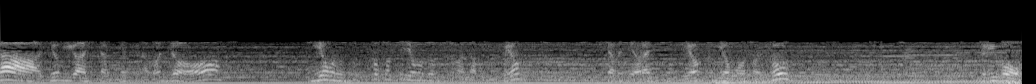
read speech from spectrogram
자 경기가 시작됐습니다 먼저 이영호 선수 프로토스 이영호 선수를 만나보고요 시합에서 11시 지역 이영호 선수 그리고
